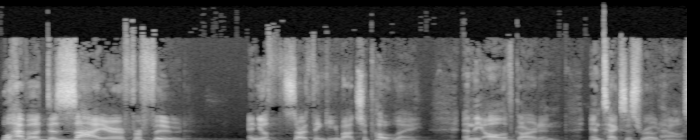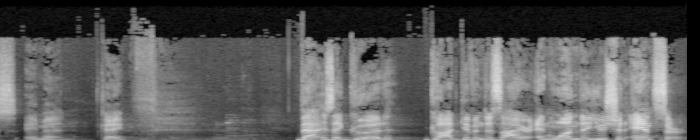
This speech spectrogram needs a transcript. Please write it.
will have a desire for food. And you'll start thinking about Chipotle and the Olive Garden and Texas Roadhouse. Amen. Okay? That is a good, God given desire and one that you should answer.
